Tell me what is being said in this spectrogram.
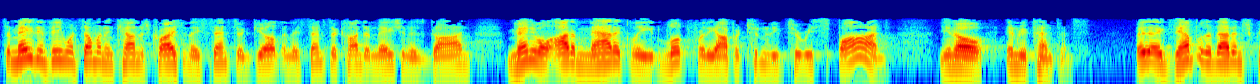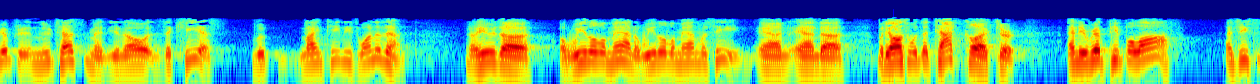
It's an amazing thing when someone encounters Christ and they sense their guilt and they sense their condemnation is gone. Many will automatically look for the opportunity to respond, you know, in repentance. Examples of that in Scripture, in the New Testament, you know, Zacchaeus, Luke 19, he's one of them. You know, he was a, a wee little man. A wee little man was he. And, and, uh, but he also was a tax collector. And he ripped people off. And Jesus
